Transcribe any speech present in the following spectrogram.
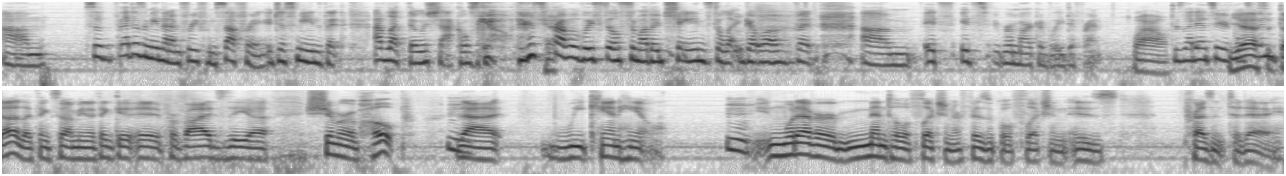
um, so that doesn't mean that I'm free from suffering. It just means that I've let those shackles go. There's yeah. probably still some other chains to let go of, but um, it's it's remarkably different. Wow. Does that answer your question? Yes, it does. I think so. I mean, I think it, it provides the uh, shimmer of hope mm. that we can heal. Mm. In whatever mental affliction or physical affliction is present today.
